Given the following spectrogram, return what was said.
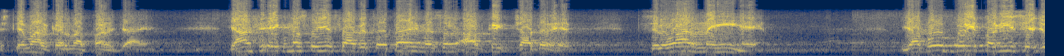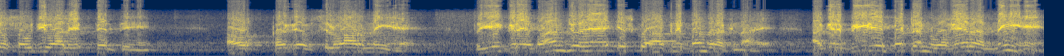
استعمال کرنا پڑ جائے۔ یہاں سے ایک مسئلہ یہ ثابت ہوتا ہے، مثلا آپ کی چادر ہے، سلوار نہیں ہے۔ یا بہت بڑی قمیص ہے جو سعودی والے پہنتے ہیں اور سلوار نہیں ہے۔ تو یہ گریبان جو ہے، اس کو آپ نے بند رکھنا ہے۔ اگر بیڑے، بٹن وغیرہ نہیں ہے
